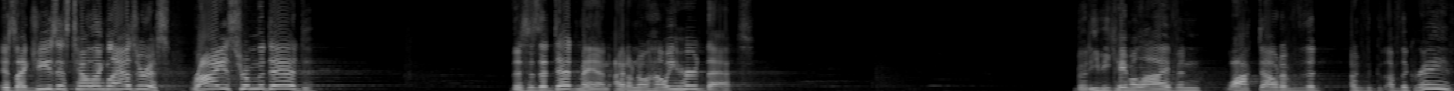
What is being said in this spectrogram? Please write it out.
It's like Jesus telling Lazarus, rise from the dead. This is a dead man. I don't know how he heard that. But he became alive and walked out of the, of the, of the grave.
